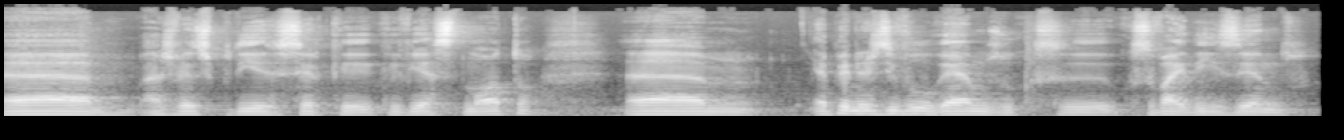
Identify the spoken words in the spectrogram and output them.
Uh, às vezes podia ser que, que viesse de moto. Uh, apenas divulgamos o que se, o que se vai dizendo uh,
